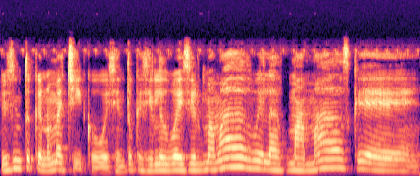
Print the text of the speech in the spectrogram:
Yo siento que no me achico, güey. Siento que sí les voy a decir mamadas, güey. Las mamadas que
